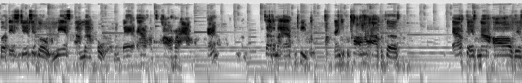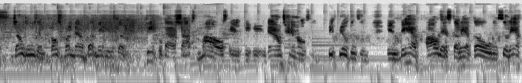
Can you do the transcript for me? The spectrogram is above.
but that statistical mess, I'm not for. I'm glad Africans called her out. Okay, talking about African people. Thank you for calling her out because Africa is not all this jungles and folks running down butt naked and stuff. People got shops, malls, and, and, and downtowns, and big buildings, and, and they have all that stuff. They have gold and so they have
